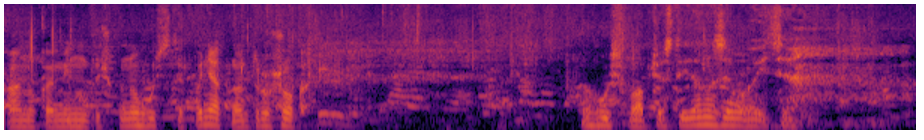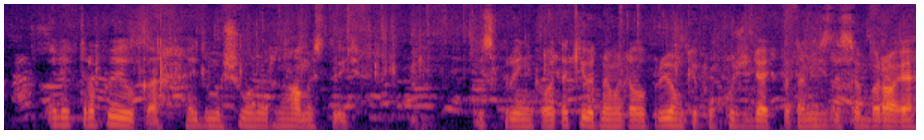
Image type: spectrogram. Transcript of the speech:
А ну-ка, минуточку. Ну гусь це, понятно, дружок. Гусь лапчастий, да, називається. Електропилка. Я думаю, що вона ногами стоїть. І скринька. Отакі от на металоприйомки похожі дядька там їздить, собирає.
